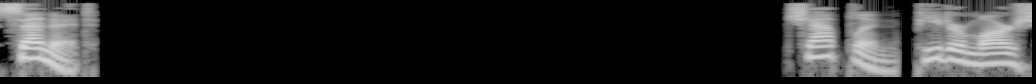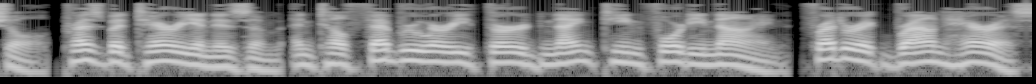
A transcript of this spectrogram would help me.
Senate. Chaplain, Peter Marshall Presbyterianism until February 3, 1949, Frederick Brown Harris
